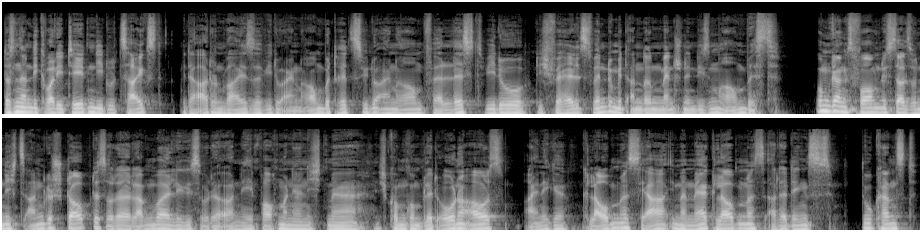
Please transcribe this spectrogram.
das sind dann die Qualitäten, die du zeigst mit der Art und Weise, wie du einen Raum betrittst, wie du einen Raum verlässt, wie du dich verhältst, wenn du mit anderen Menschen in diesem Raum bist. Umgangsformen ist also nichts Angestaubtes oder Langweiliges oder, ah nee, braucht man ja nicht mehr. Ich komme komplett ohne aus. Einige glauben es, ja, immer mehr glauben es. Allerdings, du kannst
